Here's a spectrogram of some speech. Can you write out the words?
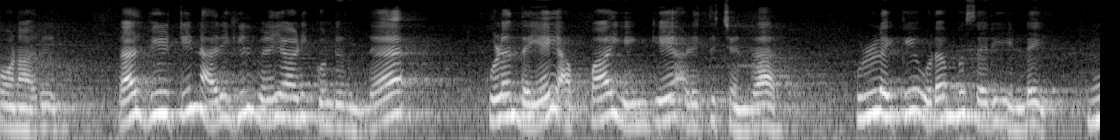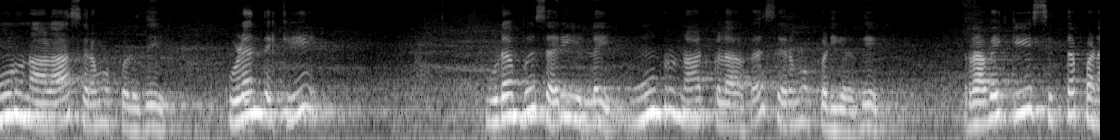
போனார்? அதாவது வீட்டின் அருகில் விளையாடி கொண்டிருந்த குழந்தையை அப்பா எங்கே அழைத்து சென்றார்? பிள்ளைக்கு உடம்பு சரியில்லை. மூணு நாளாக சிரமப்படுது. குழந்தைக்கு உடம்பு சரியில்லை. மூன்று நாட்களாக சிரமப்படுகிறது. ரவைக்கு சித்தப்பன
